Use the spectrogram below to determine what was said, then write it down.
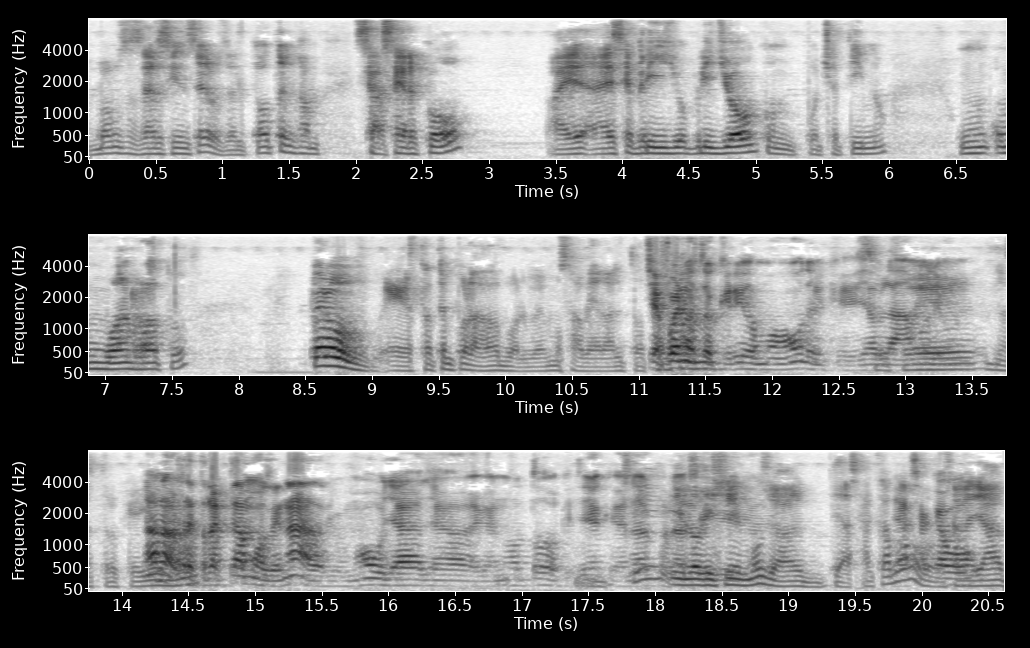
vamos a ser sinceros. El Tottenham se acercó a, e- a ese brillo, brilló con Pochettino un, un buen rato. Pero esta temporada volvemos a ver al Tottenham. Se fue nuestro querido Mo, del que ya hablamos. nuestro querido. No nos retractamos de nada. Mo ya, ya ganó todo lo que tenía que ganar. y lo dijimos, ya, ya se acabó. Ya se acabó. O sea, ya,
